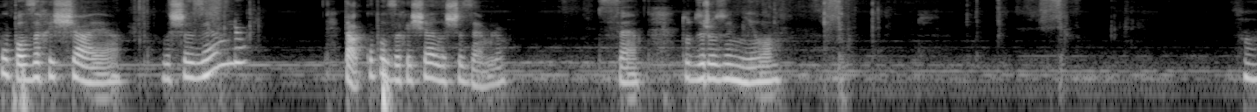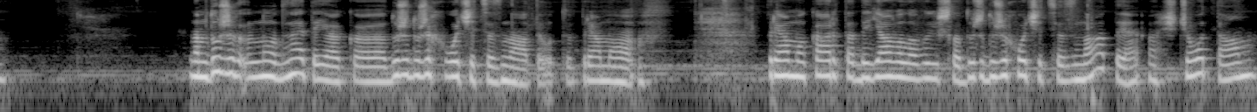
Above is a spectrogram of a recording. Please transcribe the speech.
Купол захищає лише землю. Так, купол захищає лише землю. Все, тут зрозуміло. Хм. Нам дуже, ну, знаєте, як, е, дуже-дуже хочеться знати. От прямо, прямо карта диявола вийшла. Дуже-дуже хочеться знати, що там.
